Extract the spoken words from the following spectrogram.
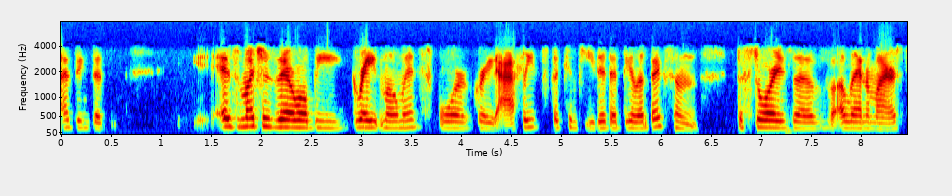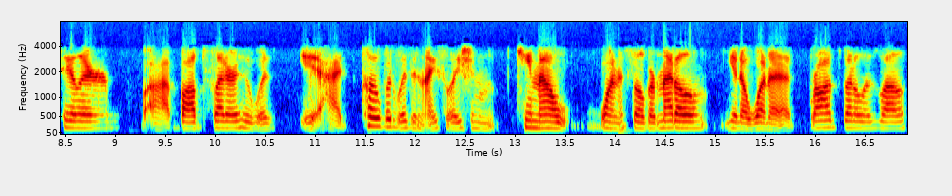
i think that as much as there will be great moments for great athletes that competed at the Olympics, and the stories of Elana Meyers Taylor, uh, Bob Sletter, who was had COVID, was in isolation, came out, won a silver medal, you know, won a bronze medal as well,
